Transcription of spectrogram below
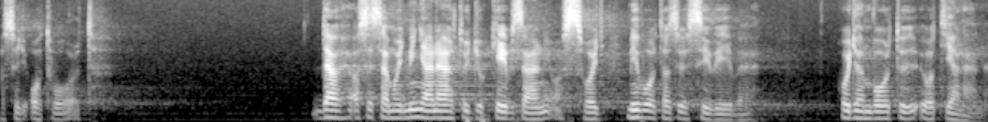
az, hogy ott volt. De azt hiszem, hogy minnyáján el tudjuk képzelni azt, hogy mi volt az ő szívébe, hogyan volt ő ott jelen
